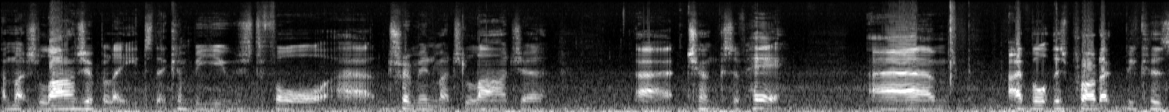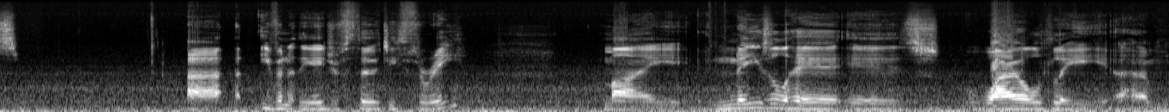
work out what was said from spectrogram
a much larger blade that can be used for uh, trimming much larger uh, chunks of hair. Um, I bought this product because uh, even at the age of 33, my nasal hair is wildly um,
